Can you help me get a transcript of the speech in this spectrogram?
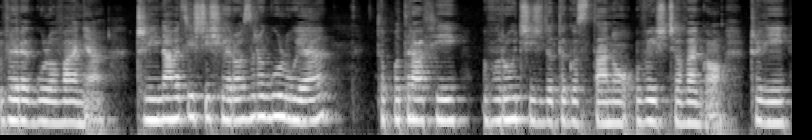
wyregulowania. Czyli nawet jeśli się rozreguluje, to potrafi wrócić do tego stanu wyjściowego, czyli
